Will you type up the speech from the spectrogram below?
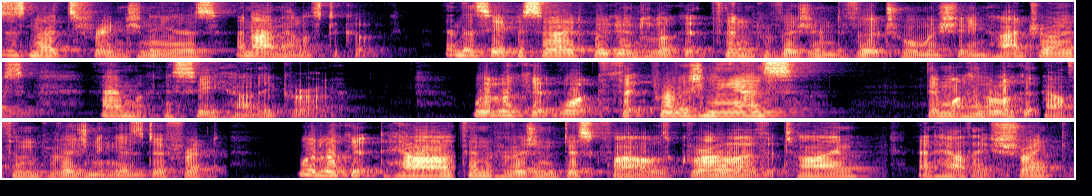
This is Notes for Engineers, and I'm Alastair Cooke. In this episode, we're going to look at thin provisioned virtual machine hard drives, and we're going to see how they grow. We'll look at what thick provisioning is, then we'll have a look at how thin provisioning is different. We'll look at how thin provisioned disk files grow over time and how they shrink.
